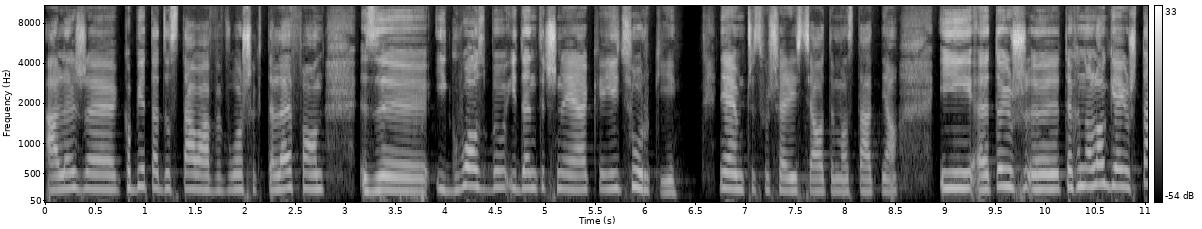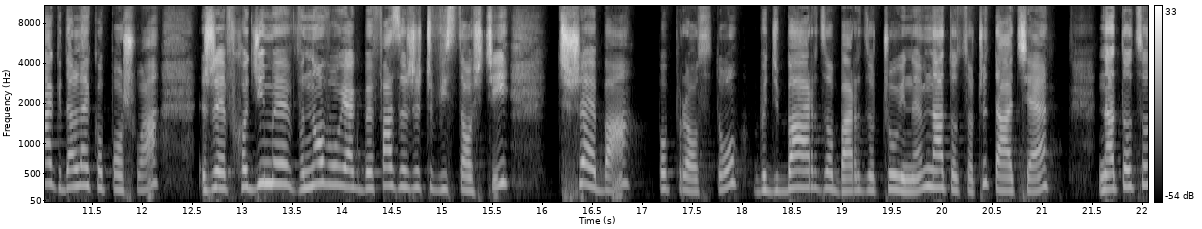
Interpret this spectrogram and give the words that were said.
ale że kobieta dostała we Włoszech telefon z, i głos był identyczny jak jej córki. Nie wiem, czy słyszeliście o tym ostatnio. I e, to już, e, technologia już tak daleko poszła, że wchodzimy w nową jakby fazę rzeczywistości. Trzeba po prostu być bardzo, bardzo czujnym na to, co czytacie, na to, co,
